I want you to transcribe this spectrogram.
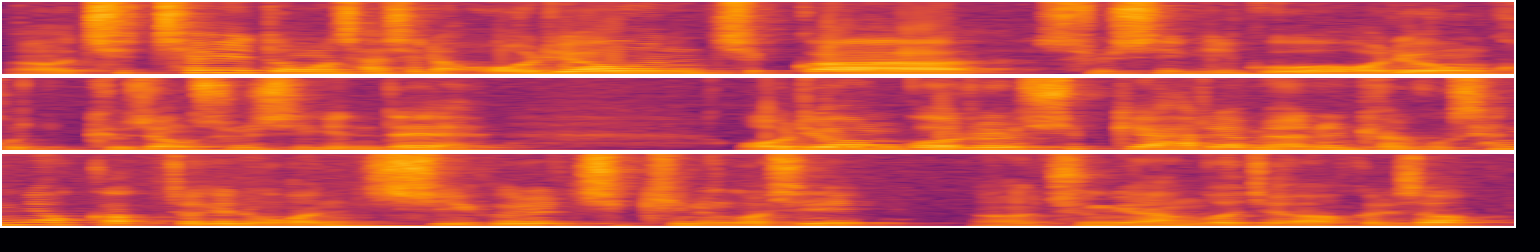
어, 치체 이동은 사실은 어려운 치과 술식이고 어려운 고, 교정 술식인데 어려운 거를 쉽게 하려면은 결국 생력학적인 원칙을 지키는 것이 어, 중요한 거죠. 그래서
